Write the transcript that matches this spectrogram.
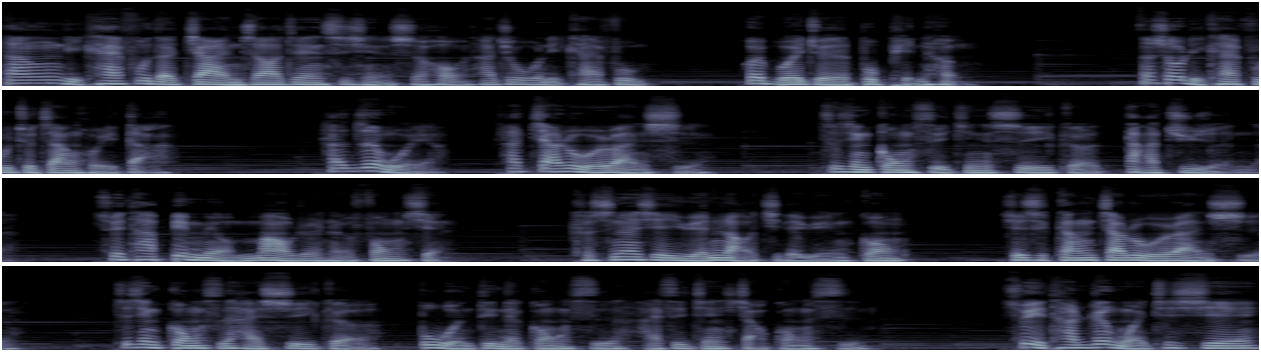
当李开复的家人知道这件事情的时候，他就问李开复会不会觉得不平衡。那时候李开复就这样回答：他认为啊，他加入微软时，这间公司已经是一个大巨人了，所以他并没有冒任何风险。可是那些元老级的员工，其实刚加入微软时，这间公司还是一个不稳定的公司，还是一间小公司。所以他认为这些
